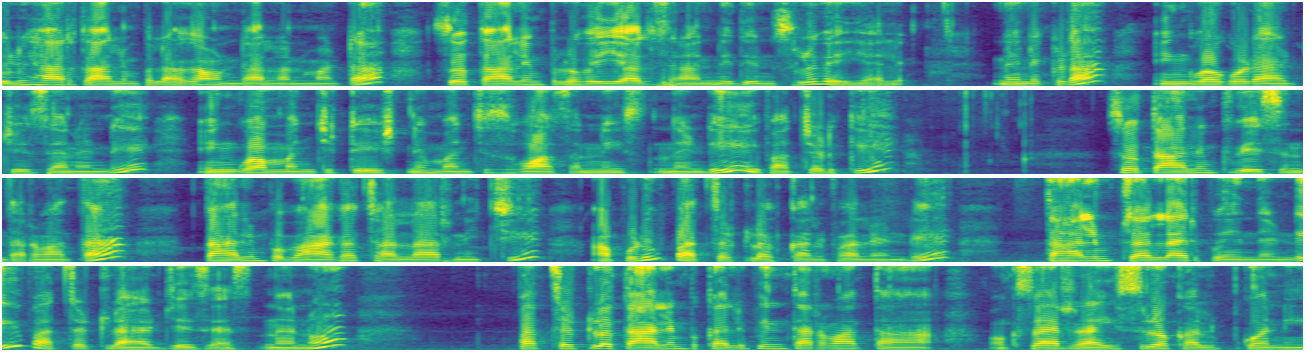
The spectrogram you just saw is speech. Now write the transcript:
పులిహార తాలింపులాగా ఉండాలన్నమాట. సో తాలింపులో వేయాల్సిన అన్ని దినుసులు వేయాలి. నేను ఇక్కడ ఇంగువ కూడా యాడ్ చేశానండి. ఇంగువ మంచి టేస్ట్ని మంచి సువాసనని ఇస్తుందండి ఈ పచ్చడికి. సో తాలింపు వేసిన తర్వాత తాలింపు బాగా చల్లారనిచ్చి అప్పుడు పచ్చట్లోకి కలపాలండి. తాలింపు చల్లారిపోయిందండి పచ్చట్లో యాడ్ చేసేస్తున్నాను. పచ్చట్లో తాలింపు కలిపిన తర్వాత ఒకసారి రైస్లో కలుపుకొని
